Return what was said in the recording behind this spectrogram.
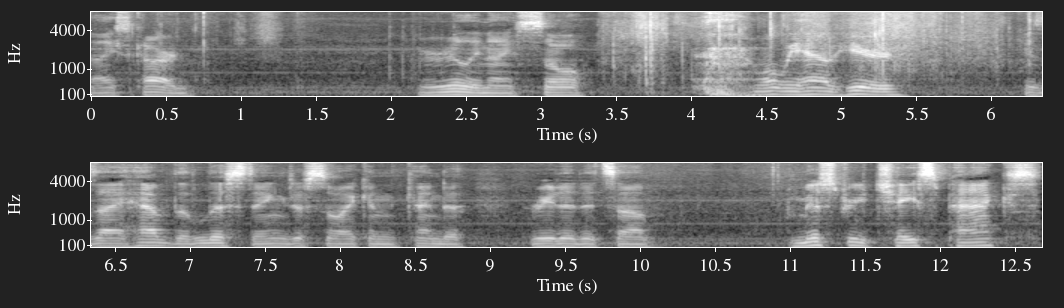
Nice card. Really nice. So what we have here is I have the listing just so I can kind of read it. It's a uh, mystery chase packs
